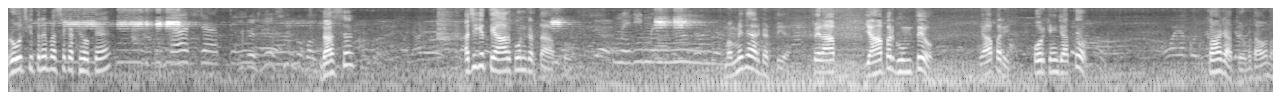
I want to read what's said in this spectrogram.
रोज़ कितने पैसे इकट्ठे होते हैं? दस दस? अच्छा ये तैयार कौन करता है आपको? मेरी मम्मी। मम्मी तैयार करती है। फिर आप यहाँ पर घूमते हो? यहाँ पर ही? और कहीं जाते हो? कहाँ जाते हो? बताओ ना।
